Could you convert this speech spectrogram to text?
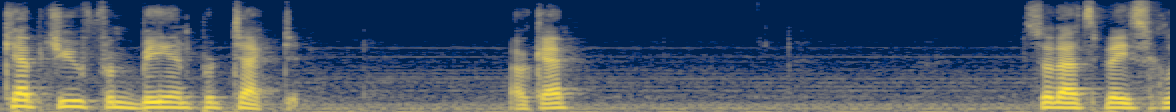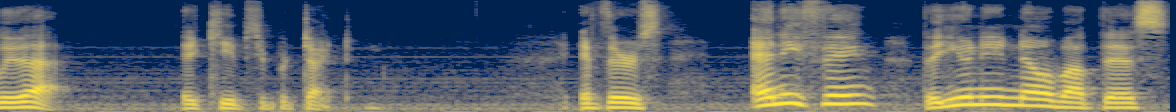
kept you from being protected. Okay? So that's basically that. It keeps you protected. If there's anything that you need to know about this,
